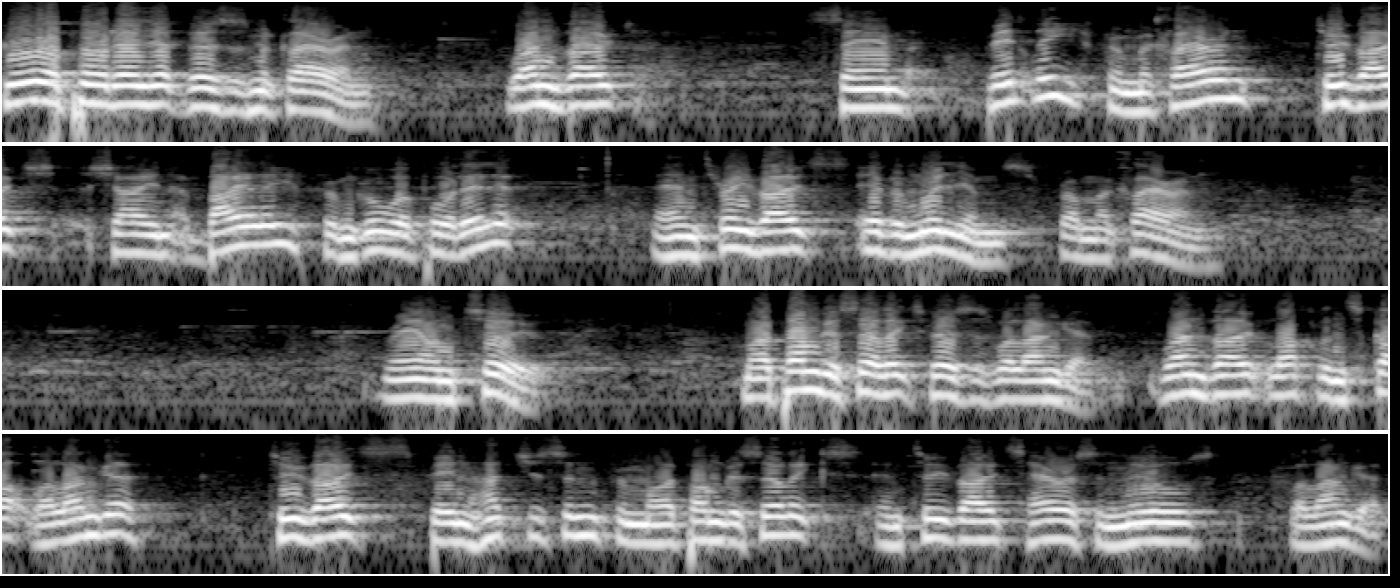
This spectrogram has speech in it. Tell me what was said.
Goolwa Port Elliot versus McLaren. One vote, Sam Bentley from McLaren. Two votes, Shane Bailey from Goolwa Port Elliot and three votes, Evan Williams from McLaren. Round two. Myponga Sellicks versus Willunga. One vote, Lachlan Scott Willunga. Two votes, Ben Hutchison from Myponga Sellicks. And two votes, Harrison Mills Willunga.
